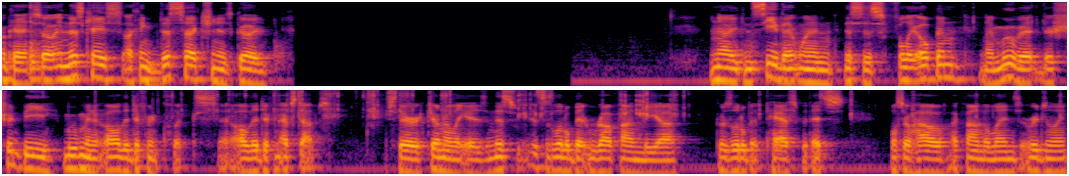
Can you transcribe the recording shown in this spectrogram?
Okay, so in this case, I think this section is good. Now you can see that when this is fully open and I move it, there should be movement at all the different clicks, at all the different f-stops, which there generally is. And this, this is a little bit rough on the, uh, goes a little bit past, but that's also how I found the lens originally.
